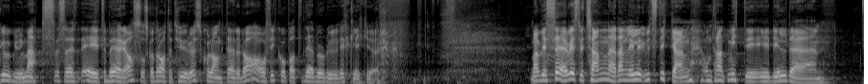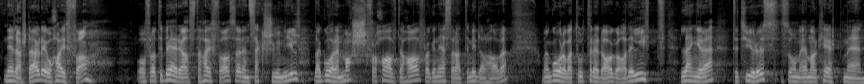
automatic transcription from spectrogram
Google Maps hvis jeg er i Tiberias og skal dra til Tyrus. hvor langt er det da, Og fikk opp at det burde du virkelig ikke gjøre. Men vi ser, hvis vi kjenner den lille utstikkeren omtrent midt i, i bildet nederst der, det er jo Haifa. Og Fra Tiberias til Haifa så er det en 6-7 mil. Der går en marsj fra hav til hav, fra Genesaret til Middelhavet. Den går over to-tre dager. Det er litt lengre til Tyrus, som er markert med,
